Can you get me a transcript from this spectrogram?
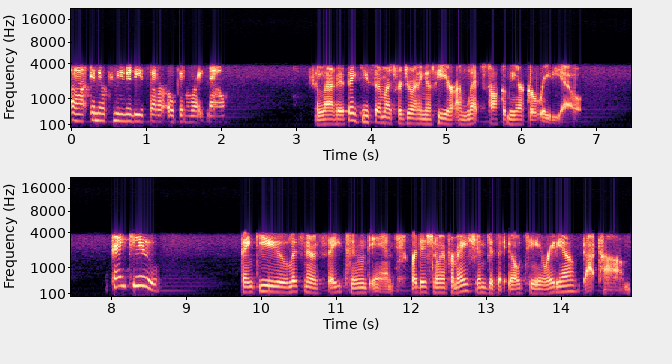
uh, in their communities that are open right now. Yolanda, thank you so much for joining us here on Let's Talk America Radio. Thank you. Thank you. Listeners, stay tuned in. For additional information, visit ltaradio.com.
